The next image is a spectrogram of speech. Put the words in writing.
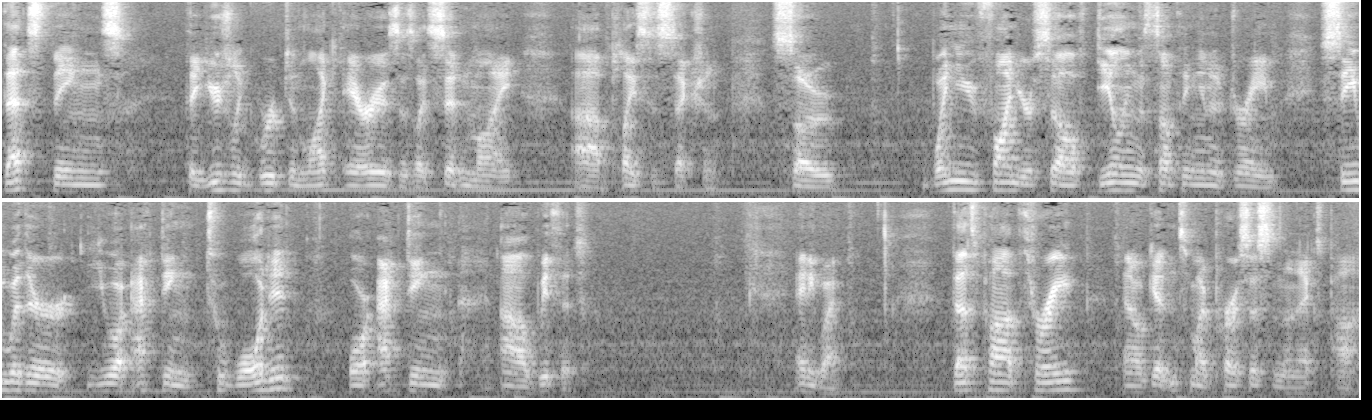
that's things. They're usually grouped in like areas, as I said in my uh, places section. So when you find yourself dealing with something in a dream, see whether you are acting toward it or acting uh, with it. Anyway, that's part three, and I'll get into my process in the next part.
